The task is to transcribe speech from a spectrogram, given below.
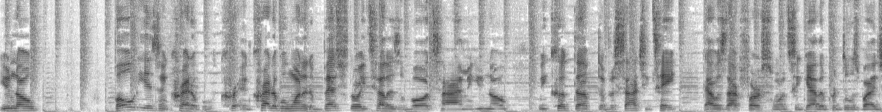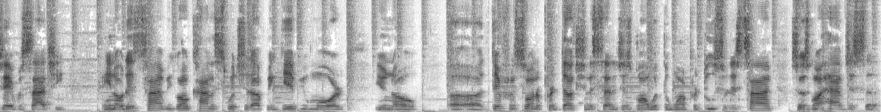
you know, Bodie is incredible. Cr- incredible, one of the best storytellers of all time. And, you know, we cooked up the Versace tape. That was our first one together, produced by Jay Versace. You know, this time we're to kind of switch it up and give you more, you know, a, a different sort of production instead of just going with the one producer this time. So it's to have just a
